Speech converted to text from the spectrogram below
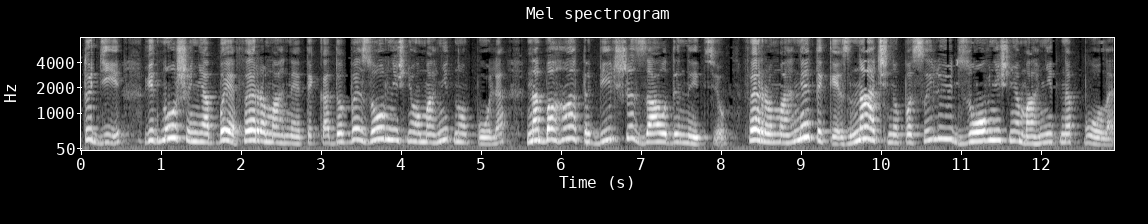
Тоді відношення Б ферромагнетика до Б зовнішнього магнітного поля набагато більше за одиницю. Ферромагнетики значно посилюють зовнішнє магнітне поле.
